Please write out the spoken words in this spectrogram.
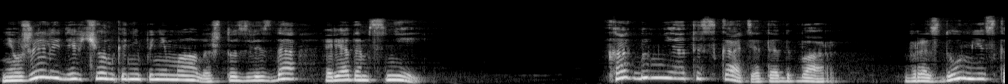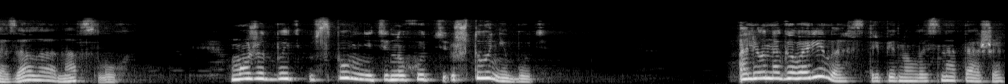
Неужели девчонка не понимала, что звезда рядом с ней? Как бы мне отыскать этот бар? В раздумье сказала она вслух. Может быть, вспомните ну хоть что-нибудь. Алена говорила, встрепенулась Наташа,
